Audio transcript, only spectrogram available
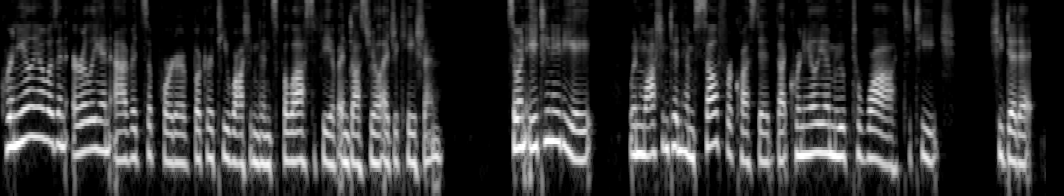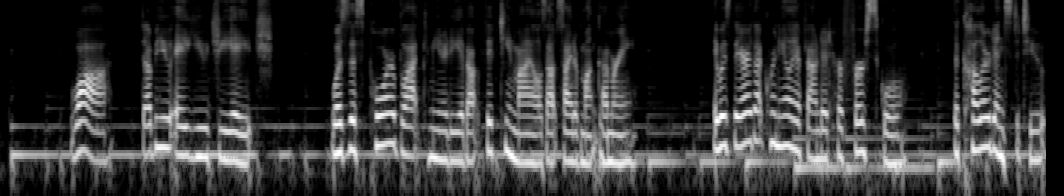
Cornelia was an early and avid supporter of Booker T. Washington's philosophy of industrial education. So in 1888, when Washington himself requested that Cornelia move to Waugh to teach. She did it. Waugh, W A U G H, was this poor black community about 15 miles outside of Montgomery. It was there that Cornelia founded her first school, the Colored Institute,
